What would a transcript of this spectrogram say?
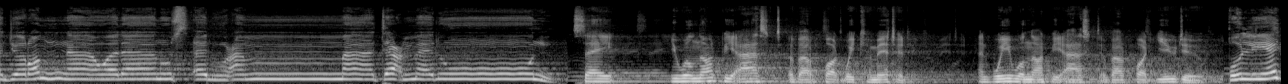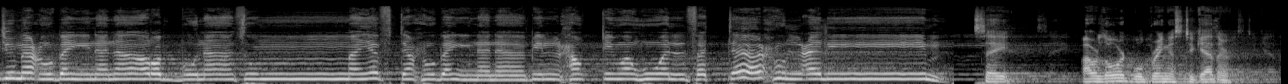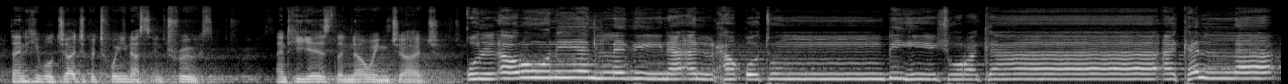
أجرمنا ولا نسأل عما تعملون Say, You will not be asked about what we committed, and we will not be asked about what you do. قل يجمع بيننا ربنا ثم يفتح بيننا بالحق وهو الفتاح العليم Say, Our Lord will bring us together, then He will judge between us in truth, and He is the knowing judge. قل أروني الذين ألحقتم به شركاء كلا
